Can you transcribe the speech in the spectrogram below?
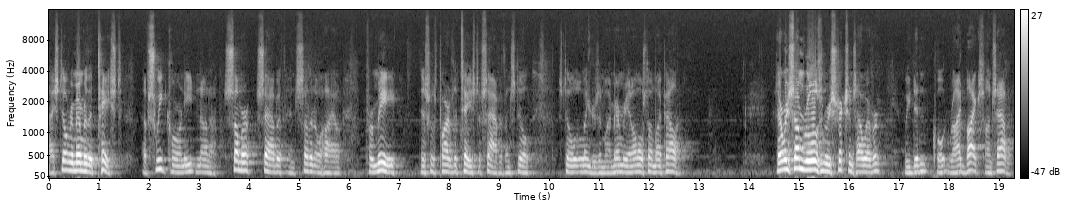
I still remember the taste of sweet corn eaten on a summer Sabbath in southern Ohio. For me, this was part of the taste of Sabbath and still, still lingers in my memory and almost on my palate. There were some rules and restrictions, however. We didn't, quote, ride bikes on Sabbath,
